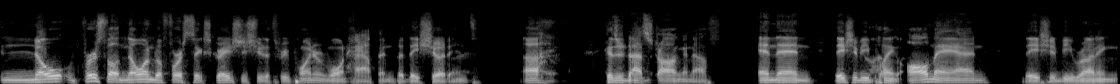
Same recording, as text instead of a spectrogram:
no, first of all, no one before sixth grade should shoot a three pointer. It won't happen, but they shouldn't because they're not strong enough. And then they should be playing all man. They should be running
